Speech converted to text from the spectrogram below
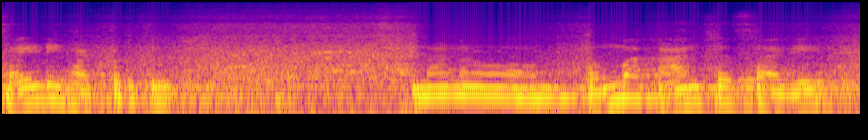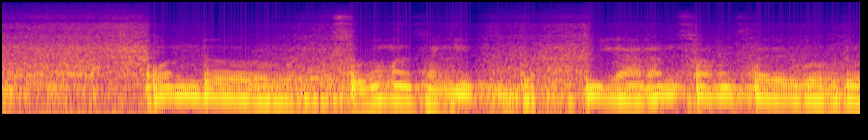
ಸೈಡಿಗೆ ಹಾಕ್ಬಿಡ್ತೀವಿ. ನಾನು ತುಂಬ ಕಾನ್ಶಿಯಸ್ ಆಗಿ ಒಂದು ಸುಗಮ ಸಂಗೀತ ಈಗ ಅನಂತ ಸ್ವಾಮಿ ಸರ್ ಇರಬಹುದು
